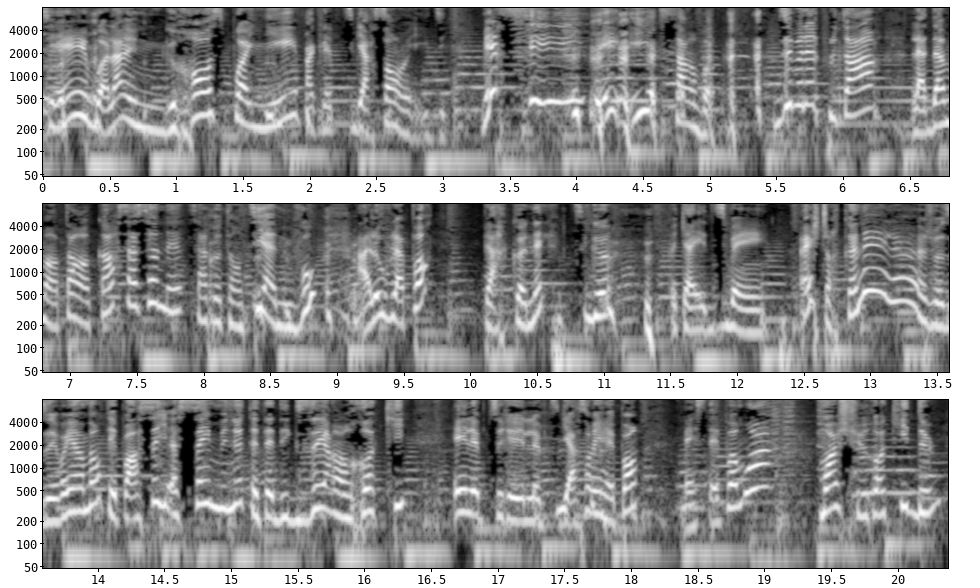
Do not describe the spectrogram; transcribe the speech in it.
Tiens, voilà une grosse poignée. Fait que le petit garçon, il dit, merci! Et il s'en va. Dix minutes plus tard, la dame entend encore sa sonnette. Ça retentit à nouveau. Elle ouvre la porte, elle reconnaît le petit gars. Fait qu'elle dit, ben, hey, je te reconnais, là. Je veux dire, voyons donc, t'es passé il y a cinq minutes, t'étais déguisé en Rocky. Et le petit, le petit garçon, il répond, mais c'était pas moi. Moi, je suis Rocky 2.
